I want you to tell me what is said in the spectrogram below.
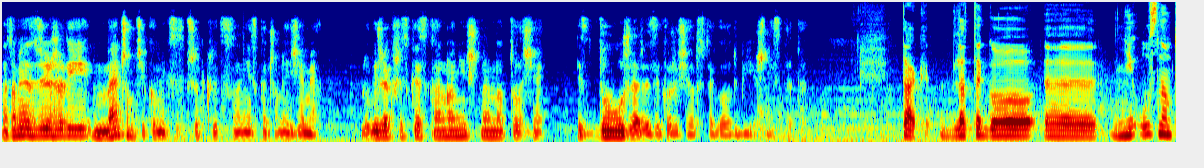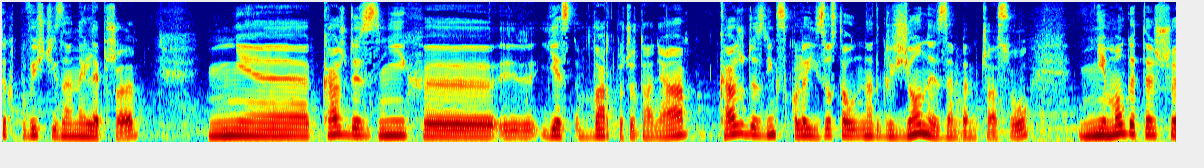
Natomiast jeżeli męczą cię komiksy sprzed kryzysu na nieskończonych ziemiach, lubisz jak wszystko jest kanoniczne, no to się jest duże ryzyko, że się od tego odbijesz niestety. Tak, dlatego e, nie uznam tych opowieści za najlepsze. Nie każdy z nich e, jest wart przeczytania. Każdy z nich z kolei został nadgryziony zębem czasu. Nie mogę też e,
